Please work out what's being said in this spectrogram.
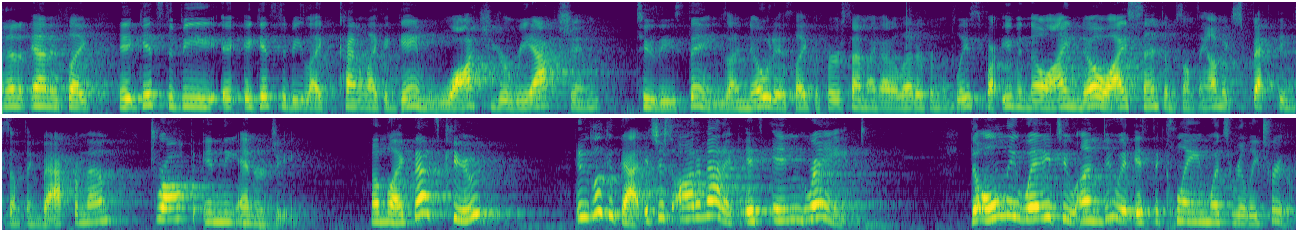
and, and it's like, it gets to be, it, it gets to be like kind of like a game. Watch your reaction to these things. I noticed like the first time I got a letter from the police department, even though I know I sent them something, I'm expecting something back from them, drop in the energy. I'm like, that's cute. And look at that. It's just automatic. It's ingrained. The only way to undo it is to claim what's really true.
